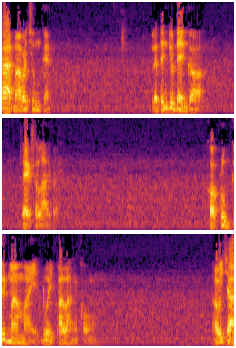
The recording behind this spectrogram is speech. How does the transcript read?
ธาตุมาประชุมกัน แล้วถึงจุดหนึ่งก็แตกสลายไปก็กลุ่มขึ้นมาใหม่ด้วยพลังของอวิชชา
